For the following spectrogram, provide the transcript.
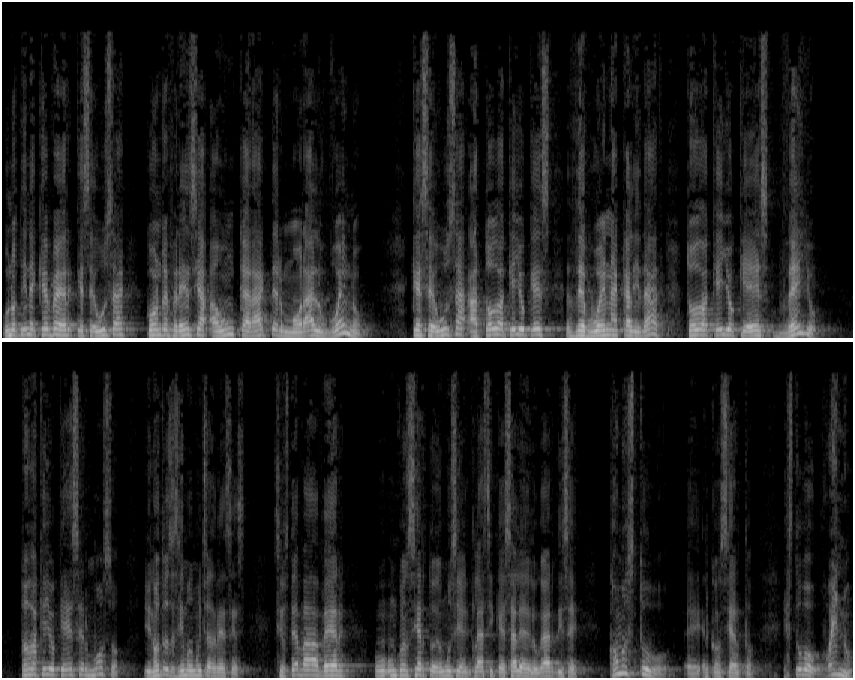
uno tiene que ver que se usa con referencia a un carácter moral bueno, que se usa a todo aquello que es de buena calidad, todo aquello que es bello, todo aquello que es hermoso. Y nosotros decimos muchas veces, si usted va a ver un, concierto de música clásica y sale del lugar, dice, ¿cómo estuvo eh, el concierto? Estuvo bueno,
